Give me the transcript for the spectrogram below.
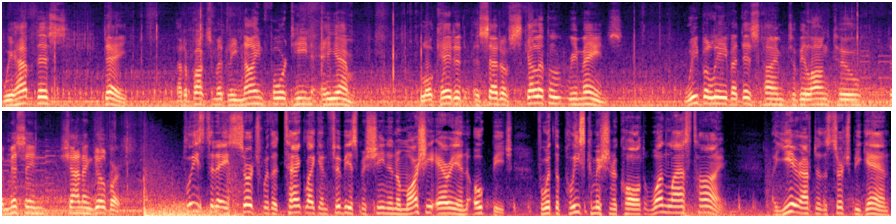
We have this day at approximately 9:14 a.m. located a set of skeletal remains. We believe at this time to belong to the missing Shannan Gilbert. Police today searched with a tank like amphibious machine in a marshy area in Oak Beach for what the police commissioner called one last time. A year after the search began,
